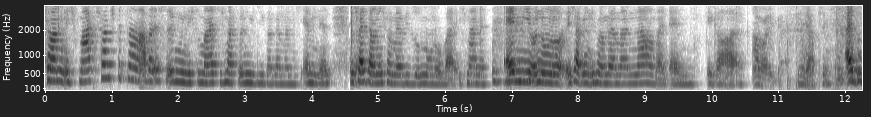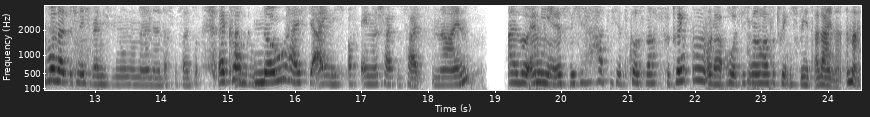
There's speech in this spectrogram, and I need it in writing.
schon, ich mag schon Spitznamen, aber ist irgendwie nicht so meins. Ich mag es irgendwie lieber, wenn man mich Emmy nennt. Ich weiß auch nicht mal mehr, wieso Nono, weil ich meine, Emmy und Nono, ich habe ja nicht mal mehr in meinem Namen ein N. Egal. Aber egal. Ja. Also wundert mich nicht, wenn ich sie Nono nenne. Das ist halt so. Weil guck, No heißt ja eigentlich, auf Englisch heißt es halt Nein. Also Emmy ist hat sich jetzt kurz was zu trinken oder holt sich immer noch was zu trinken. Ich bin jetzt alleine. Nein.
